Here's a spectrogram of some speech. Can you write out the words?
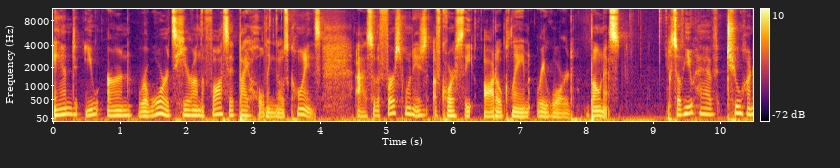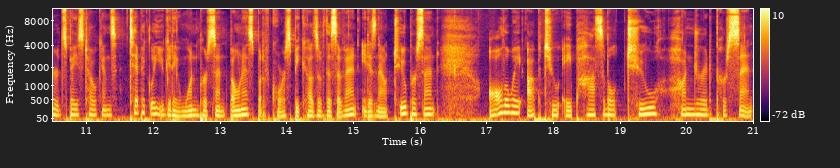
and you earn rewards here on the faucet by holding those coins. Uh, so the first one is, of course, the auto claim reward bonus. So if you have 200 space tokens, typically you get a 1% bonus, but of course, because of this event, it is now 2%, all the way up to a possible 200%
